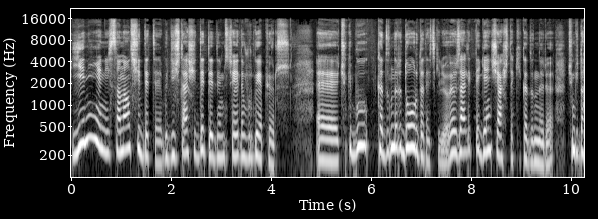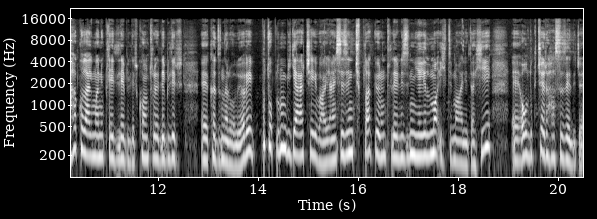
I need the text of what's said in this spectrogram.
Yeni yeni sanal şiddete, bu dijital şiddet dediğimiz şeye de vurgu yapıyoruz. E, çünkü bu kadınları doğrudan etkiliyor ve özellikle genç yaştaki kadınları çünkü daha kolay manipüle edilebilir, kontrol edebilir e, kadınlar oluyor ve bu toplumun bir gerçeği var. Yani sizin çıplak görüntülerinizin yayılma ihtimali dahi oldukça rahatsız edici.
